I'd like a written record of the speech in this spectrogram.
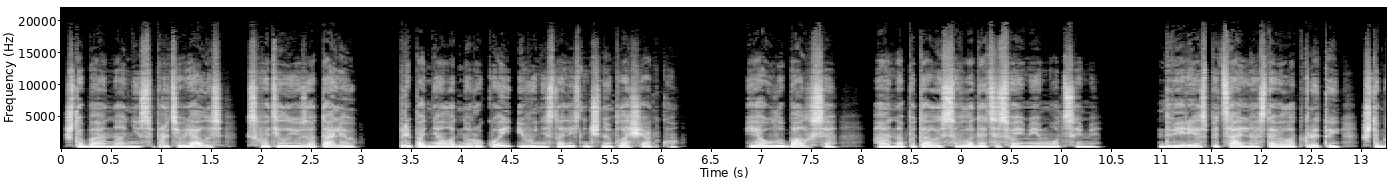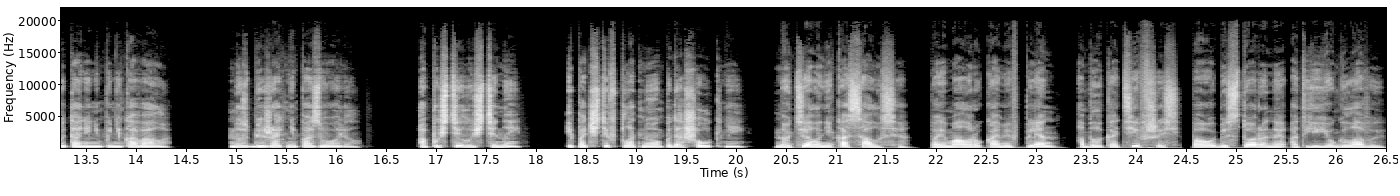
Чтобы она не сопротивлялась, схватил ее за талию, приподнял одной рукой и вынес на лестничную площадку. Я улыбался, а она пыталась совладать со своими эмоциями. Дверь я специально оставил открытой, чтобы Таня не паниковала, но сбежать не позволил. Опустил у стены и почти вплотную подошел к ней, но тело не касался, поймал руками в плен, облокотившись по обе стороны от ее головы.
